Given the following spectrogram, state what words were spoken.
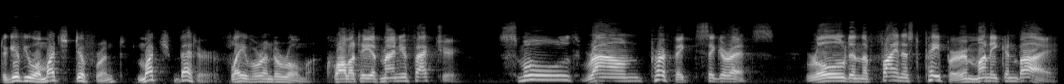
to give you a much different, much better flavor and aroma. Quality of manufacture. Smooth, round, perfect cigarettes. Rolled in the finest paper money can buy.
